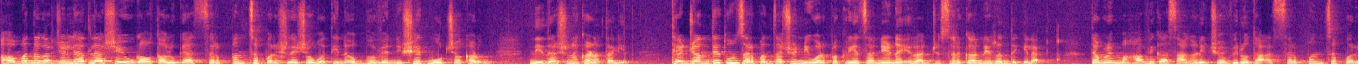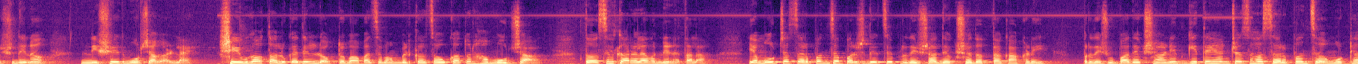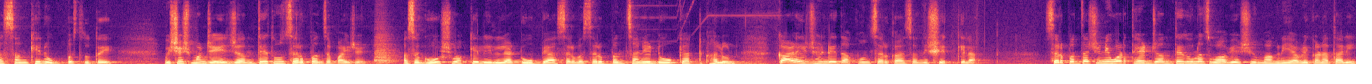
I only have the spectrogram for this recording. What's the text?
अहमदनगर जिल्ह्यातल्या शेवगाव तालुक्यात सरपंच परिषदेच्या वतीनं भव्य निषेध मोर्चा काढून निदर्शनं करण्यात आली आहेत. थेट जनतेतून सरपंचाची निवड प्रक्रियेचा निर्णय राज्य सरकारने रद्द केला. त्यामुळे महाविकास आघाडीच्या विरोधात सरपंच परिषदेनं निषेध मोर्चा काढलाय. शेवगाव तालुक्यातील डॉक्टर बाबासाहेब आंबेडकर चौकातून हा मोर्चा तहसील कार्यालयावर नेण्यात आला. या मोर्चात सरपंच परिषदेचे प्रदेशाध्यक्ष दत्ता काकडे प्रदेश उपाध्यक्ष अनित गीते यांच्यासह सरपंच मोठ्या संख्येने उपस्थित होते. विशेष म्हणजे जनतेतून सरपंच पाहिजे. असं घोषवाक्य लिहिलेल्या टोप्या सर्व सरपंचांनी डोक्यात घालून काळे झेंडे दाखवून सरकारचा निषेध केला. सरपंचाची निवड थेट जनतेतूनच व्हावी अशी मागणी यावेळी करण्यात आली.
